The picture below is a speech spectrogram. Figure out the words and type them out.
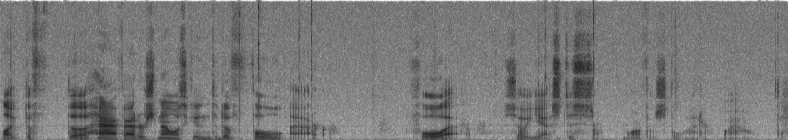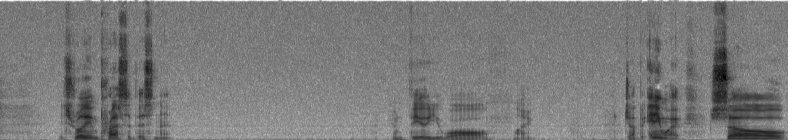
like the the half adders. Now let's get into the full adder. Full adder. So yes, this is Marvel's full adder. Wow. It's really impressive, isn't it? I can feel you all like jumping. Anyway, so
